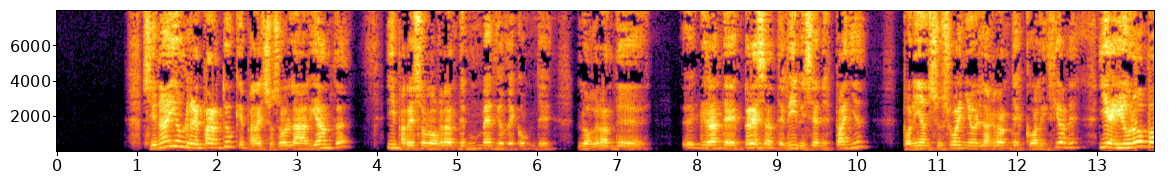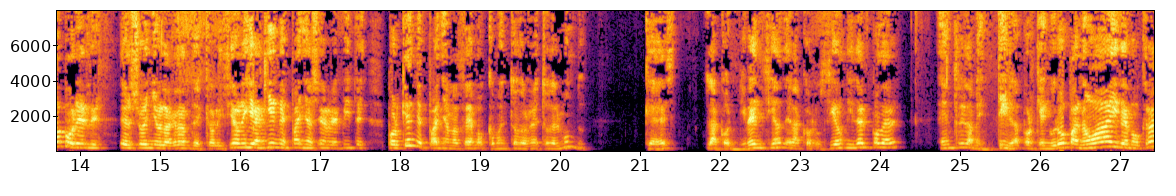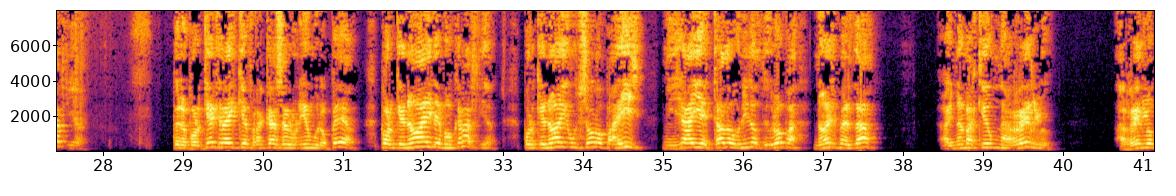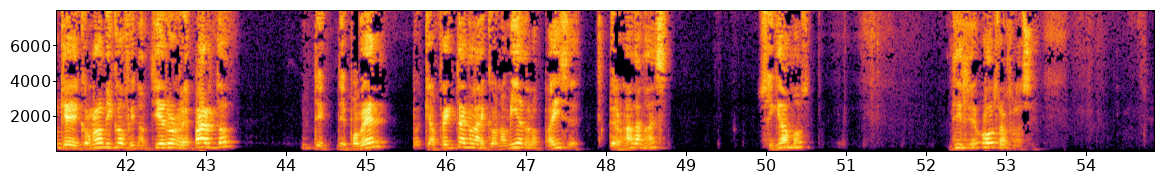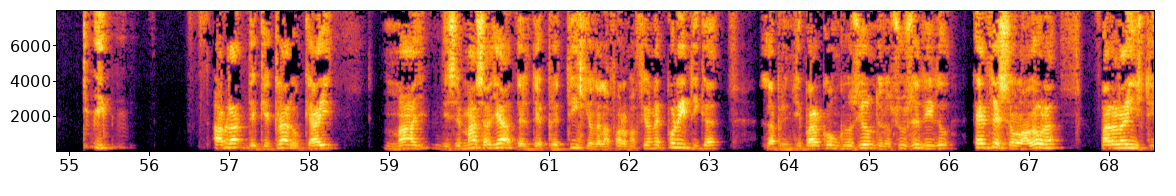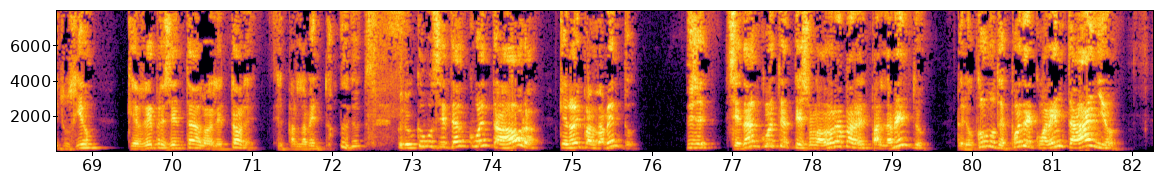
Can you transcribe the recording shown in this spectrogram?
si no hay un reparto, que para eso son las alianzas, y para eso los grandes medios de, de los grandes, eh, grandes empresas del IBIS en España, ponían su sueño en las grandes coaliciones y en Europa ponen el sueño en las grandes coaliciones y aquí en España se repite. ¿Por qué en España no hacemos como en todo el resto del mundo? Que es la connivencia de la corrupción y del poder entre la mentira, porque en Europa no hay democracia. ¿Pero por qué creéis que fracasa la Unión Europea? Porque no hay democracia, porque no hay un solo país, ni ya hay Estados Unidos de Europa. No es verdad. Hay nada más que un arreglo arreglo que económico, financiero, reparto de, de poder que afectan a la economía de los países, pero nada más. Sigamos. Dice otra frase. Y habla de que, claro, que hay dice, más allá del desprestigio de las formaciones políticas, la principal conclusión de lo sucedido es desoladora para la institución que representa a los electores, el Parlamento. Pero ¿cómo se dan cuenta ahora que no hay Parlamento? Dice, se dan cuenta desoladora para el Parlamento. Pero ¿cómo después de 40 años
